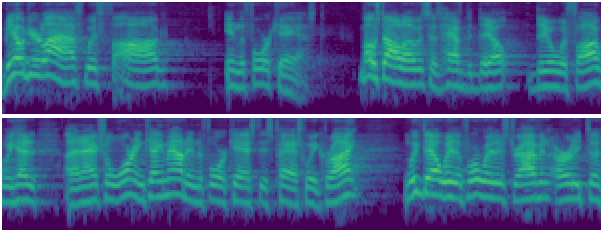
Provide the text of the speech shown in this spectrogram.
Build your life with fog in the forecast. Most all of us has have to deal, deal with fog. We had an actual warning came out in the forecast this past week, right? We've dealt with it before, whether it's driving early to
